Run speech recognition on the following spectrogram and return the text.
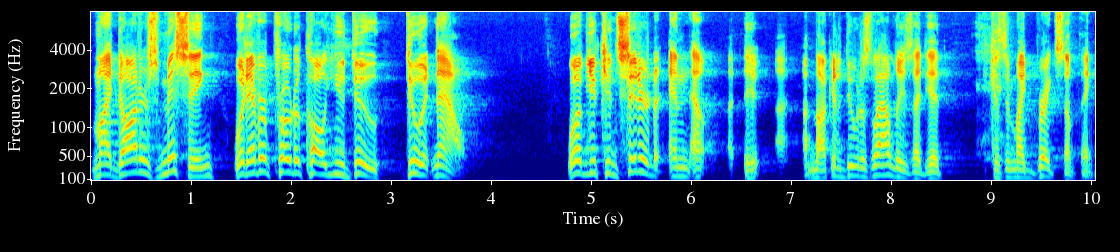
My daughter's missing. Whatever protocol you do, do it now. Well, have you considered, and I'm not going to do it as loudly as I did because it might break something.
